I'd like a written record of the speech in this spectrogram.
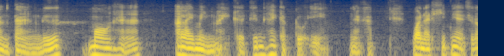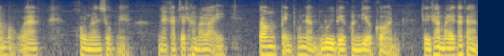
ต่างๆ หรือมองหาอะไรใหม่ ๆ เกิดขึ้นให้กับตัวเองนะครับ วันอาทิตย์เนี่ยจะต้องบอกว่าคนวันศุกร์เนี่ยนะครับจะทำอะไรต้องเป็นผู้นำลุยไปคนเดียวก่อน หรือทำอะไรก็ตาม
